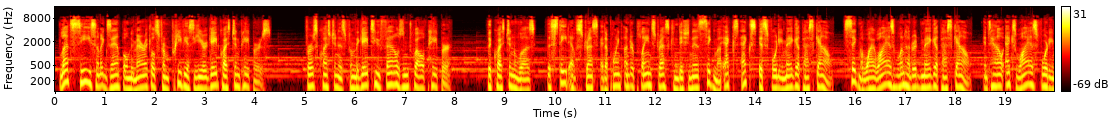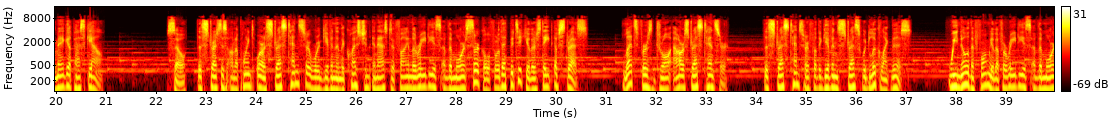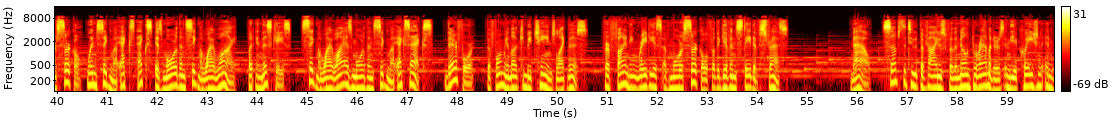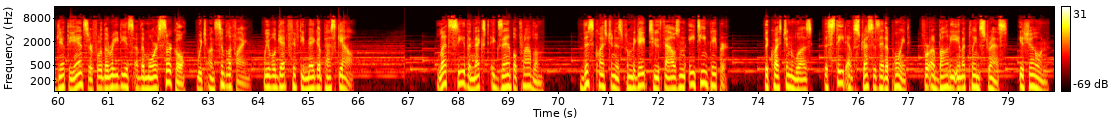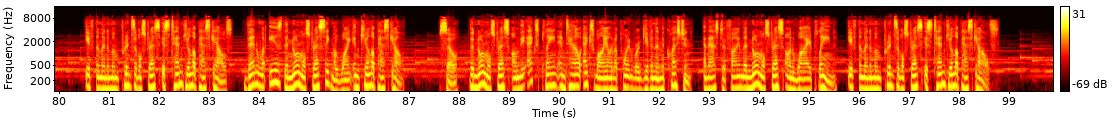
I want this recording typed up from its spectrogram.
Let's see some example numericals from previous year GATE question papers. First question is from the GATE 2012 paper. The question was, the state of stress at a point under plane stress condition is sigma xx is 40 megapascal sigma yy is 100 megapascal, and tau xy is 40 megapascal. So, the stresses on a point or a stress tensor were given in the question and asked to find the radius of the Mohr circle for that particular state of stress. Let's first draw our stress tensor. The stress tensor for the given stress would look like this. We know the formula for radius of the Mohr circle when sigma xx is more than sigma yy, but in this case, sigma yy is more than sigma xx, therefore, the formula can be changed like this, for finding radius of Mohr circle for the given state of stress. Now, substitute the values for the known parameters in the equation and get the answer for the radius of the Mohr circle, which on simplifying, we will get 50 megapascal. Let's see the next example problem. This question is from the GATE 2018 paper. The question was, the state of stresses at a point, for a body in a plane stress, is shown. If the minimum principal stress is 10 kilopascals, then what is the normal stress sigma y in kilopascal? So, the normal stress on the x-plane and tau xy on a point were given in the question, and asked to find the normal stress on y-plane, if the minimum principal stress is 10 kilopascals.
